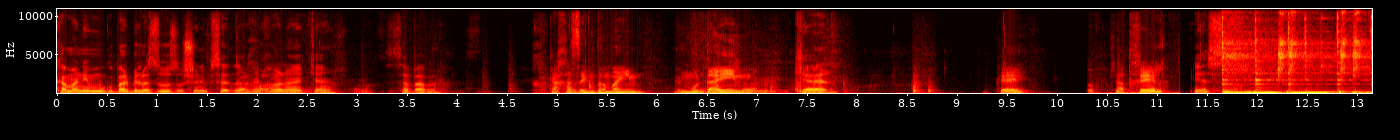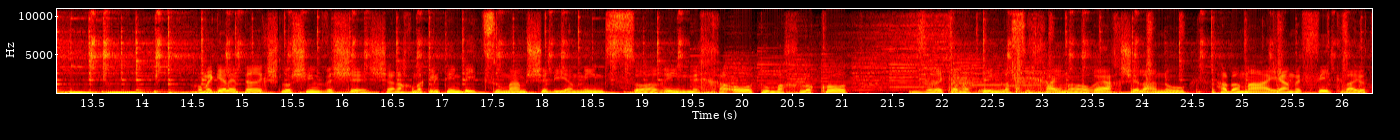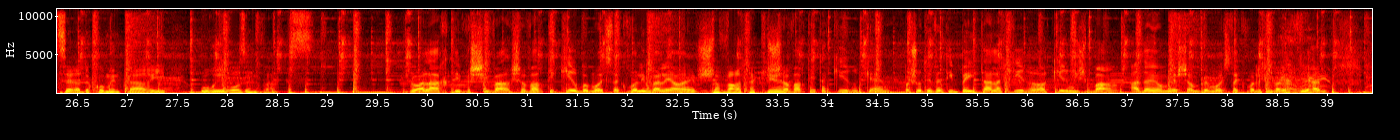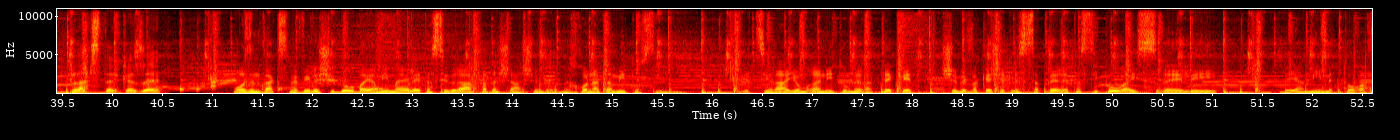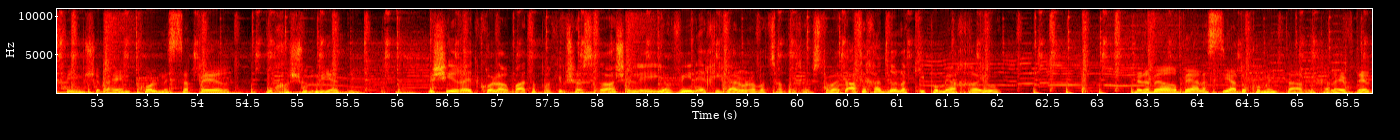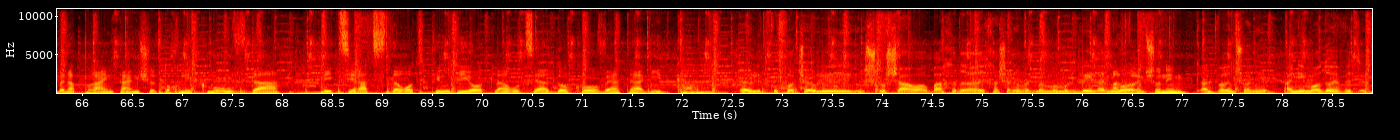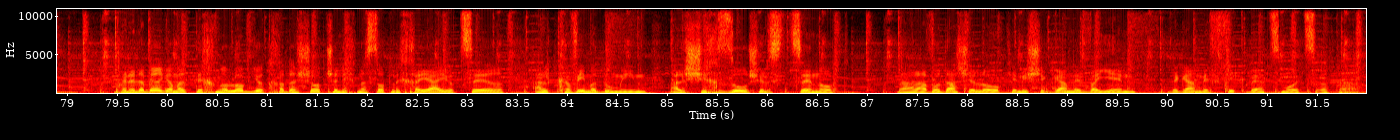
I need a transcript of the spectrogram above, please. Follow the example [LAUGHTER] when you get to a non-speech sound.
כמה אני מוגבל בלזוז, או שאני בסדר, אני יכול... כן, סבבה. ככה זה עם במאים, הם מודעים, כן. אוקיי? טוב. להתחיל? יס. חומרי גלם פרק 36, אנחנו מקליטים בעיצומם של ימים סוערים, מחאות ומחלוקות. זה רקע מתאים לשיחה עם האורח שלנו, הבמאי, המפיק והיוצר הדוקומנטרי אורי רוזנבקס. לא הלכתי ושברתי קיר במועצת הכבלים ועל ים. שברת קיר? שברתי את הקיר, כן. פשוט הבאתי בעיטה לקיר, הקיר נשבר. עד היום יש שם במועצת הכבלים והלוויין [LAUGHS] פלסטר כזה. רוזנבקס מביא לשידור בימים האלה את הסדרה החדשה שלו, מכונת המיתוסים. יצירה יומרנית ומרתקת שמבקשת לספר את הסיפור הישראלי בימים מטורפים שבהם כל מספר הוא חשוד מיידי. מי שיראה את כל ארבעת הפרקים של הסדרה שלי, יבין איך הגענו למצב הזה. זאת אומרת, אף אחד לא נקי פה מאחריות. נדבר הרבה על עשייה דוקומנטרית, על ההבדל בין הפריים טיים של תוכנית כמו עובדה ליצירת סדרות תיעודיות לערוצי הדוקו והתאגיד כאן. היו לי תקופות שהיו לי שלושה או ארבעה חדרי עריכה שאני עובד בהם במקביל. על דברים שונים. על דברים שונים. אני מאוד אוהב את זה. ונדבר גם על טכנולוגיות חדשות שנכנסות לחיי היוצר, על קווים אדומים, על שחזור של סצנות, ועל העבודה שלו כמי שגם מביים וגם מפיק בעצמו את סרטיו.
